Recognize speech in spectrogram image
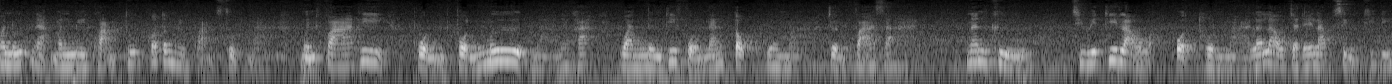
มนุษย์เนี่ยมันมีความทุกข์ก็ต้องมีความสุขมา เหมือนฟ้าที่ฝนฝนมืดมานะคะ วันหนึ่งที่ฝนนั้นตกลงมา จนฟ้าสะอาด นั่นคือชีวิตที่เราอดทนมาแล้วเราจะได้รับสิ่งที่ดี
